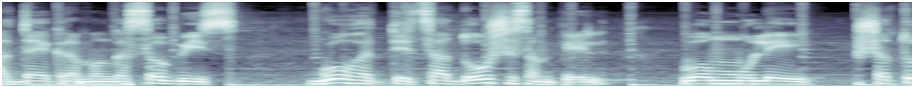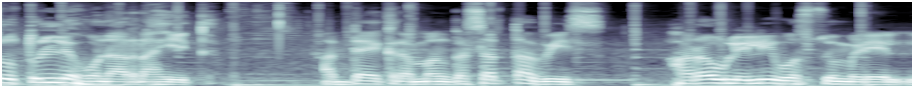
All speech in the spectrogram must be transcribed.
अध्याय क्रमांक सव्वीस गोहत्येचा दोष संपेल व मुले शत्रुतुल्य होणार नाहीत. अध्याय क्रमांक सत्तावीस हरवलेली वस्तू मिळेल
